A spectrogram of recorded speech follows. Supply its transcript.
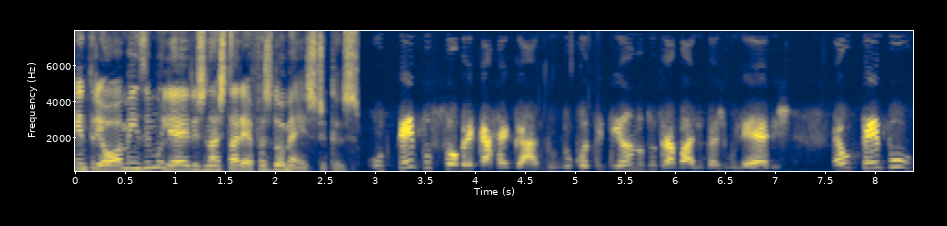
entre homens e mulheres nas tarefas domésticas. O tempo sobrecarregado no cotidiano do trabalho das mulheres é o tempo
